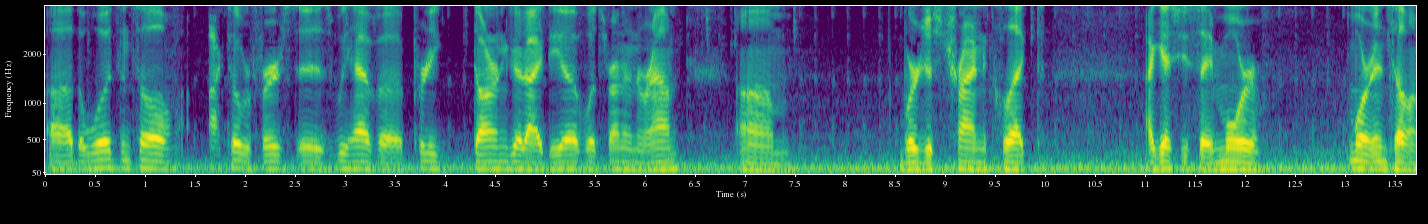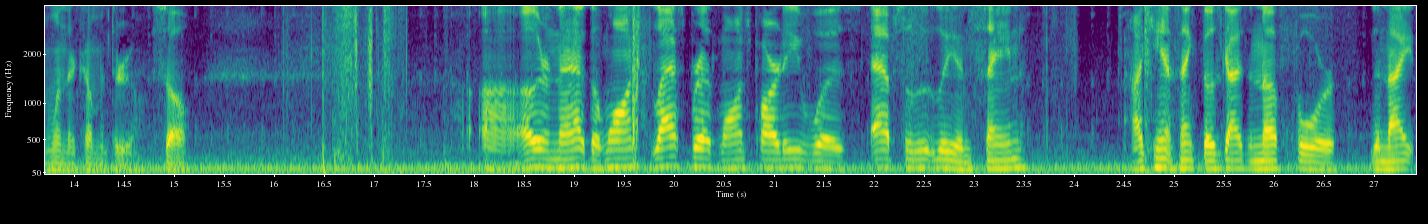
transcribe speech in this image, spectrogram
uh, the woods until October 1st is we have a pretty darn good idea of what's running around. Um, we're just trying to collect, I guess you say, more more intel on when they're coming through. So uh, other than that, the launch last breath launch party was absolutely insane. I can't thank those guys enough for the night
